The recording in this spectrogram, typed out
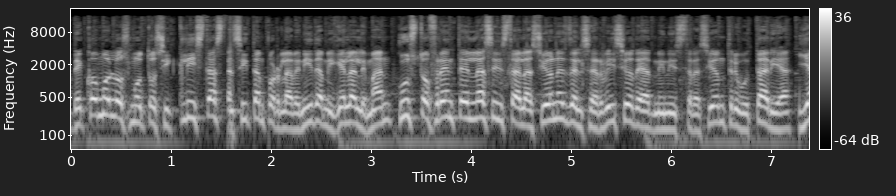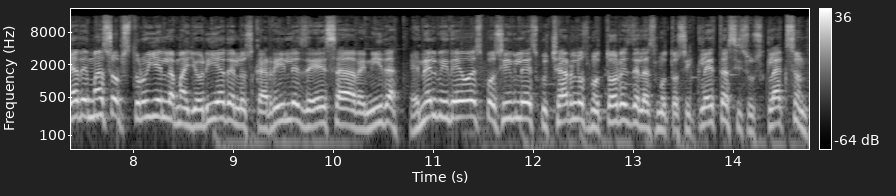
de cómo los motociclistas transitan por la Avenida Miguel Alemán justo frente en las instalaciones del Servicio de Administración Tributaria y además obstruyen la mayoría de los carriles de esa avenida. En el video es posible escuchar los motores de las motocicletas y sus claxon.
